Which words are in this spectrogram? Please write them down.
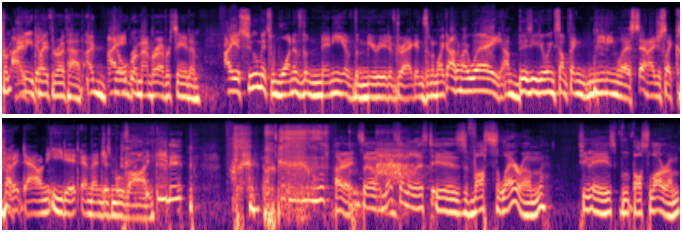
From I any playthrough I've had, I I- don't remember ever seeing him. I assume it's one of the many of the myriad of dragons, and I'm like, out of my way. I'm busy doing something meaningless, and I just like cut it down, eat it, and then just move on. eat it. All right. So next on the list is Voslaarum. Two A's, Voslaarum,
